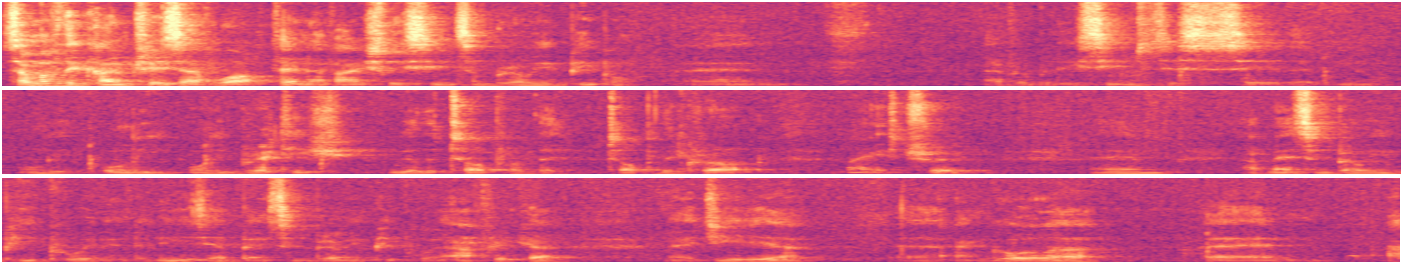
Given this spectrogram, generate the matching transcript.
some of the countries I've worked in, I've actually seen some brilliant people. Seems to say that you know only only only British we're the top of the top of the crop. That is true. Um, I've met some brilliant people in Indonesia. I've met some brilliant people in Africa, Nigeria, uh, Angola. Um, I,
